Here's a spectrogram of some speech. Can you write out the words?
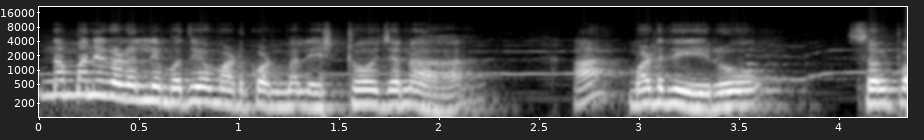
ನಮ್ಮ ಮನೆಗಳಲ್ಲಿ ಮದುವೆ ಮಾಡ್ಕೊಂಡ್ಮೇಲೆ ಎಷ್ಟೋ ಜನ ಮಡದಿಯರು ಸ್ವಲ್ಪ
